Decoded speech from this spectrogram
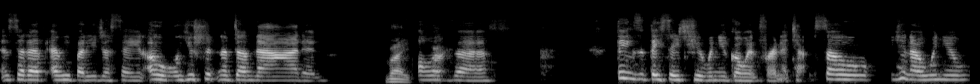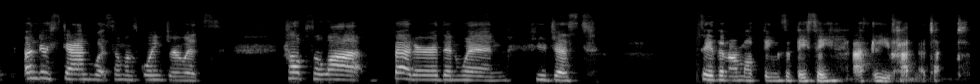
instead of everybody just saying, "Oh, well, you shouldn't have done that," and right all of the things that they say to you when you go in for an attempt. So, you know, when you understand what someone's going through, it's helps a lot better than when you just say the normal things that they say after you've had an attempt.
